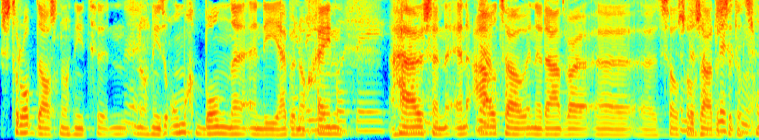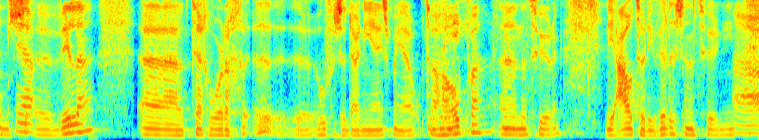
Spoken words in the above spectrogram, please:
stropdas nog niet, eh, nog niet omgebonden en die hebben En nog geen hypotheek. huis en, en auto, inderdaad, waar eh, eh, zelfs al de zouden ze dat soms ja. eh, willen. Eh, tegenwoordig eh, eh, hoeven ze daar niet eens meer op te Nee. hopen, eh, natuurlijk. Die auto, die willen ze natuurlijk niet. Ah,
